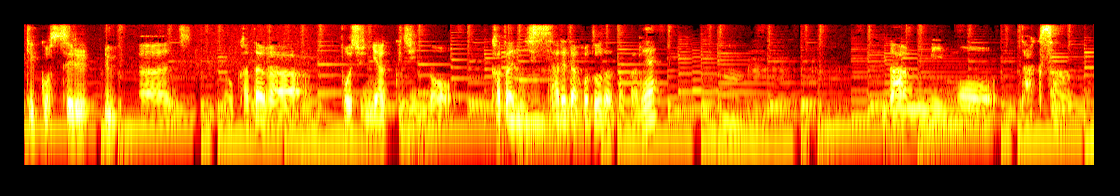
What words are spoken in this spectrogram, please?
結構セルビア人の方がボシュニャック人の方にされたことだとかね、うん。難民もたくさん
